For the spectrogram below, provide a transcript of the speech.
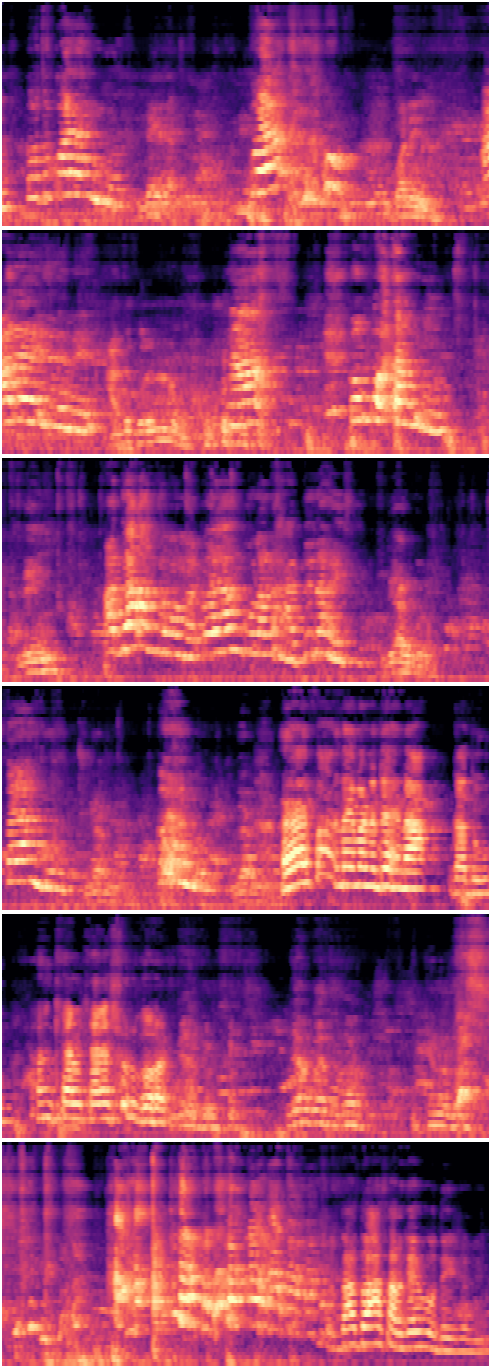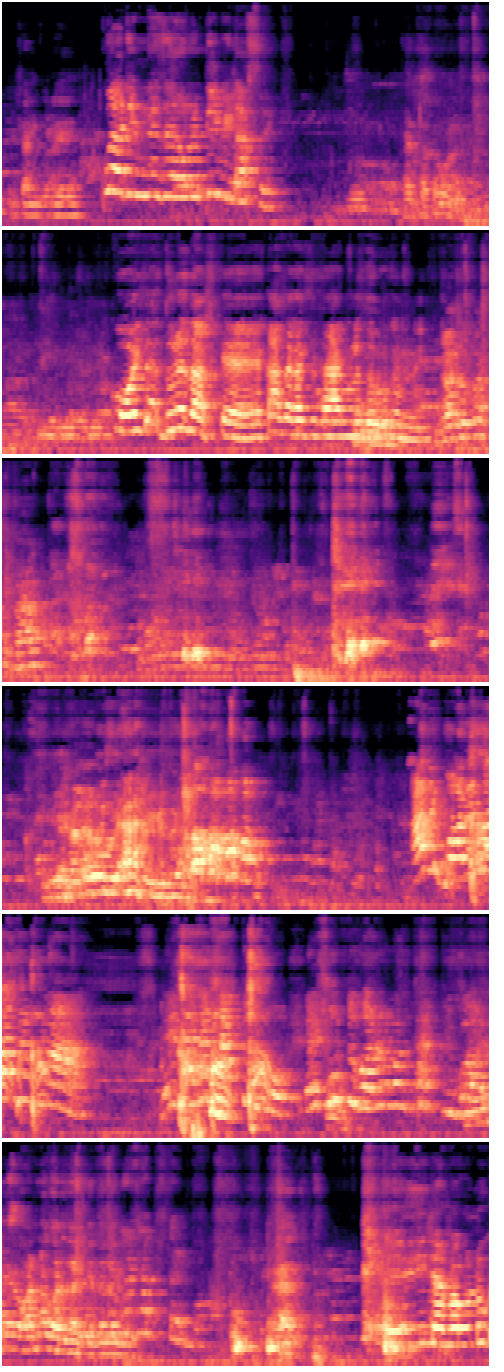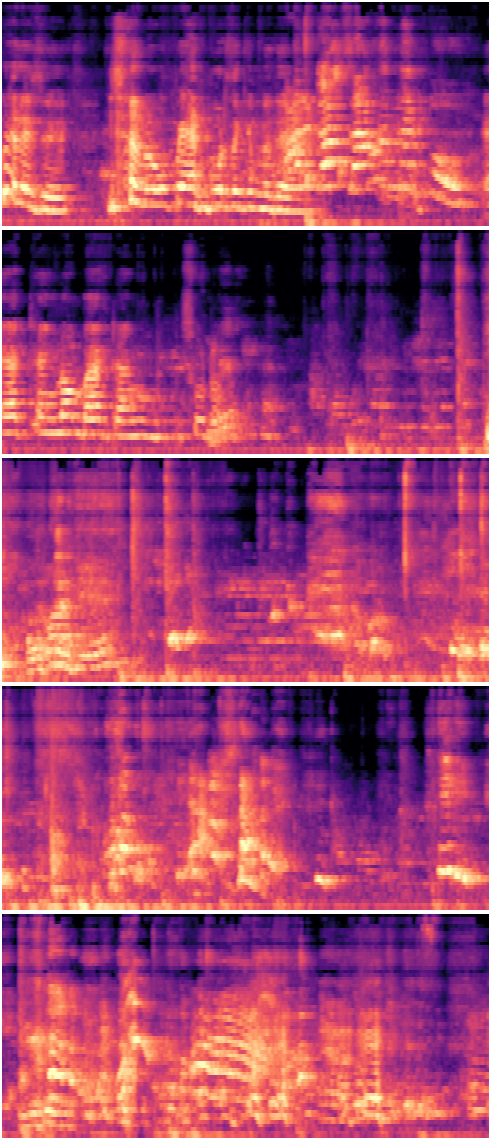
কয় আঙ্গুল। কয় আঙ্গুল? আরে এই যে নে না কত কয় আঙ্গুল আর দেখা যাব না কয় আঙ্গুল আমি হাতে দেখাইছি কয় আঙ্গুল কয় আঙ্গুল এই পার নাই মানে দেখে না। গাদু খেল খেলা শুরু কর। দাদু আসার খাইব আছে কই যা দূরে যাস কে? কাছাকাছি থাক মিলে ধরবো কেমনে? ঈশান বাবু প্যান্ট পরছে কেমনে দেয় এক ঠ্যাং লম্বা এক ঠ্যাং ছোট।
